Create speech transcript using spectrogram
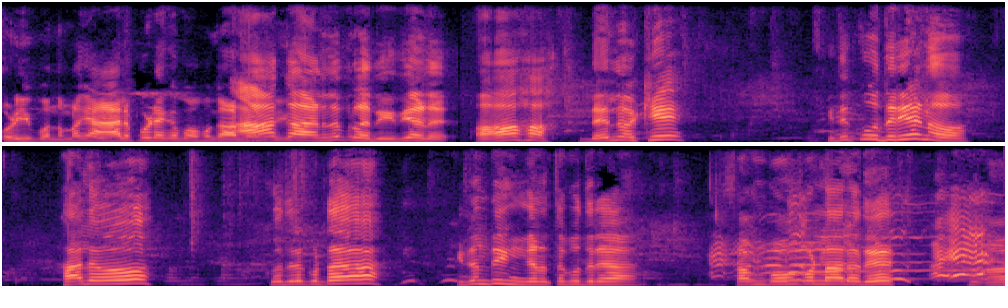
ഒഴുകി പോകും നമ്മളൊക്കെ ആലപ്പുഴയൊക്കെ പോകുമ്പോൾ ആ കാണുന്ന പ്രതീതിയാണ് ആഹാ ഇതേ നോക്കിയേ ഇത് കുതിരയാണോ ഹലോ കുതിരക്കുട്ട ഇതെന്ത് ഇങ്ങനത്തെ കുതിര സംഭവം കൊള്ളാലോ അതെ ആ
